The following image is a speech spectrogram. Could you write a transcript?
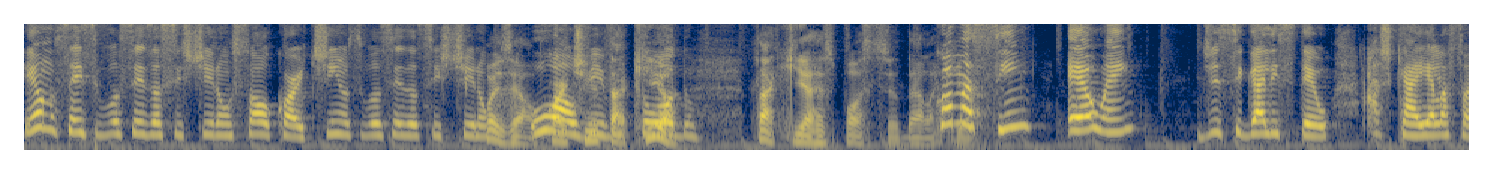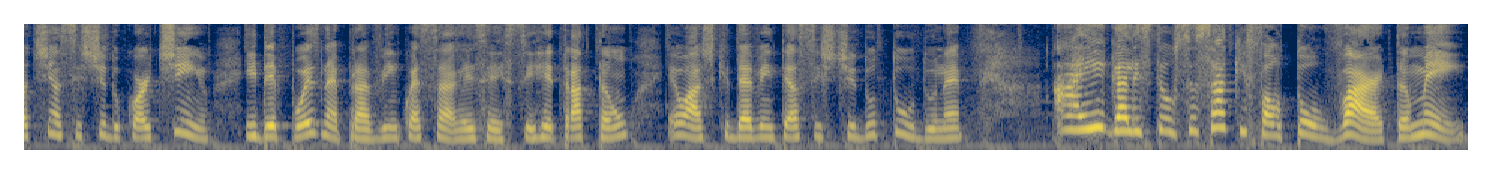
Eu não sei se vocês assistiram só o cortinho, se vocês assistiram Pois é, o o ao vivo tá aqui, todo. ó. Tá aqui a resposta dela. Como aqui, assim? Eu, hein? Disse Galisteu. Acho que aí ela só tinha assistido o cortinho. E depois, né, pra vir com essa, esse, esse retratão, eu acho que devem ter assistido tudo, né? Aí, Galisteu, você sabe que faltou o VAR também?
